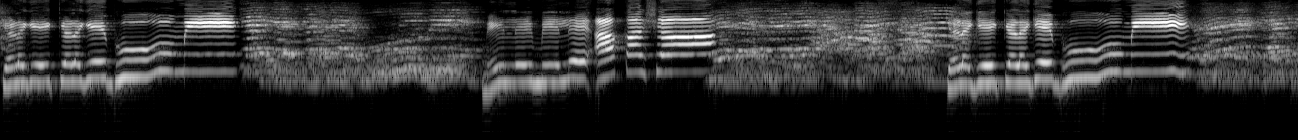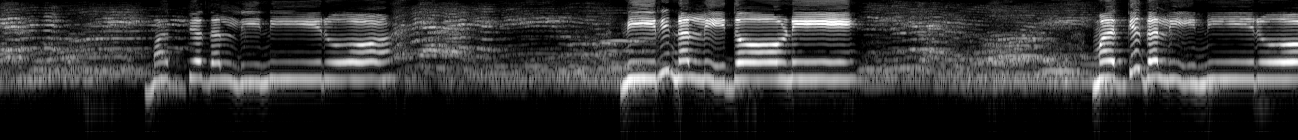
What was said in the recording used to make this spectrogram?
ಕೆಳಗೆ ಕೆಳಗೆ ಭೂಮಿ. ಮೇಲೆ ಮೇಲೆ ಆಕಾಶ. ಕೆಳಗೆ ಕೆಳಗೆ ಭೂಮಿ. ಮಧ್ಯದಲ್ಲಿ ನೀರು. ನೀರಿನಲ್ಲಿ ದೋಣಿ. ಮಧ್ಯದಲ್ಲಿ ನೀರು.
